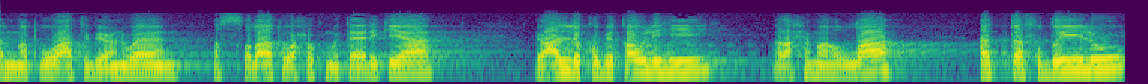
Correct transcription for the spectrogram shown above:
المطبوعة بعنوان الصلاة وحكم تاركها يعلق بقوله رحمه الله التفضيل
